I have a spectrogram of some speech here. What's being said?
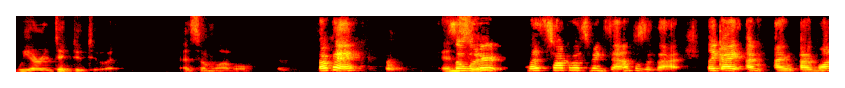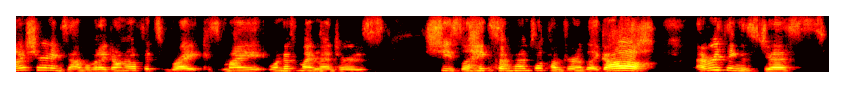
we are addicted to it at some level. Okay. And so, so what are let's talk about some examples of that. Like i I'm, i i want to share an example but i don't know if it's right because my one of my mentors she's like sometimes i'll come to her and be like oh everything is just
